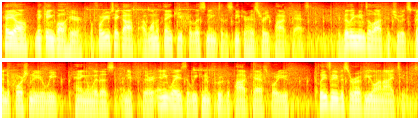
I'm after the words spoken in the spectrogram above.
Hey y'all, Nick Engvall here. Before you take off, I want to thank you for listening to the Sneaker History Podcast. It really means a lot that you would spend a portion of your week hanging with us, and if there are any ways that we can improve the podcast for you, please leave us a review on iTunes.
